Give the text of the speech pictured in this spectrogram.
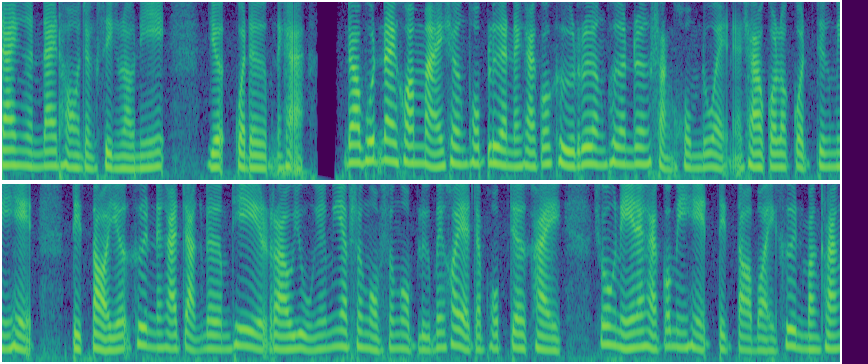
ได้เงินได้ทองจากสิ่งเหล่านี้เยอะกว่าเดิมนะคะ ดาวพุธในความหมายเชิงพบเรือนนะคะก็คือเรื่องเพื่อนเรื่องสังคมด้วยนะชาวกรกฎจึงมีเหตุติดต่อเยอะขึ้นนะคะ จากเดิมที่เราอยู่เงียบๆสงบสงบหรือไม่ค่อยอยากจะพบเจอใคร ช่วงนี้นะคะก็มีเหตุติดต่อบ่อยขึ้น บางครั้ง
